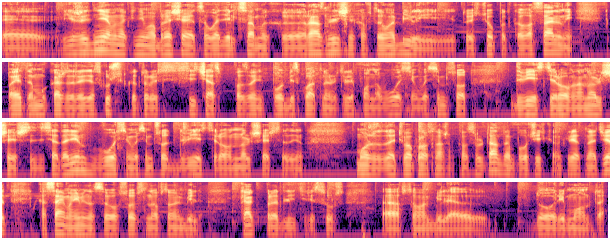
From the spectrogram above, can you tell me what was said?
Э, ежедневно к ним обращаются владельцы самых э, различных автомобилей, то есть опыт колоссальный, поэтому каждый радиослушатель, который сейчас позвонит по бесплатному телефону 8 800 200 ровно 0661, 8 800 200 ровно 0661, может задать вопрос нашим консультантам, получить конкретный ответ касаемо именно своего собственного автомобиля. Как продлить ресурс э, автомобиля, до ремонта,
